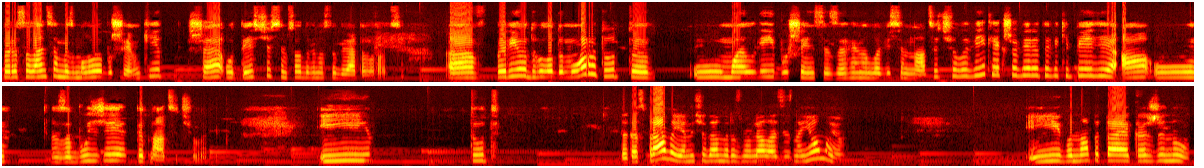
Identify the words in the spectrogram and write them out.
переселенцями з Малої Бушинки ще у 1799 році. Е, В період голодомору тут е, у Малій Бушинці загинуло 18 чоловік, якщо вірити Вікіпедії, а у Забужжі 15 чоловік. І тут така справа, я нещодавно розмовляла зі знайомою, і вона питає, каже: ну.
